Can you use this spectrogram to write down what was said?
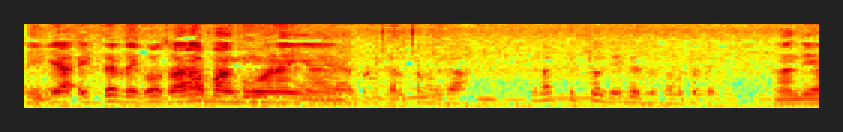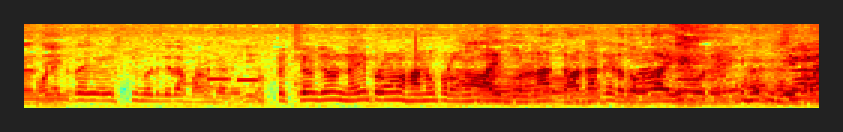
ਠੀਕ ਆ ਇੱਧਰ ਦੇਖੋ ਸਾਰਾ ਬਾਂਗੂ ਆਣਾ ਹੀ ਆਇਆ ਜਿਹੜਾ ਪਿੱਛੋਂ ਦੇ ਦੇ ਤੁਹਾਨੂੰ ਪਹਿਲੇ ਹਾਂਜੀ ਹਾਂਜੀ ਤਾਂ ਐਸਟੀਮੇਟ ਜਿਹੜਾ ਬਣ ਗਿਆ ਜੀ ਪਿੱਛੋਂ ਜਦੋਂ ਨਹੀਂ ਪਰੋਣਾ ਸਾਨੂੰ ਪਰੋਣਾ ਆਈ ਬੋਲਣਾ ਸਾਡਾ ਢਿੱਡ ਦੁਖਦਾ ਹੀ ਬੋਲੇ ਜਿਹੜਾ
